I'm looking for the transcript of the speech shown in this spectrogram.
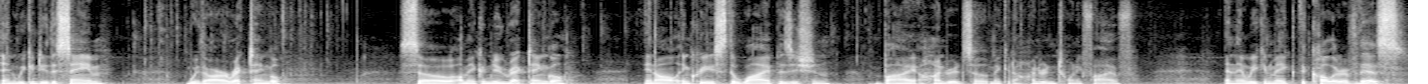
And we can do the same with our rectangle. So I'll make a new rectangle and I'll increase the Y position by 100, so make it 125. And then we can make the color of this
